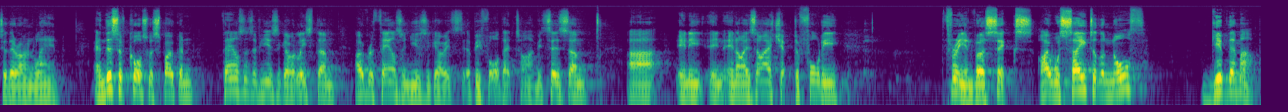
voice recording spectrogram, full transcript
to their own land. And this, of course, was spoken thousands of years ago, at least um, over a thousand years ago. It's uh, before that time. It says um, uh, in, in, in, Isaiah chapter 40, 3 in verse 6 I will say to the north, Give them up,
